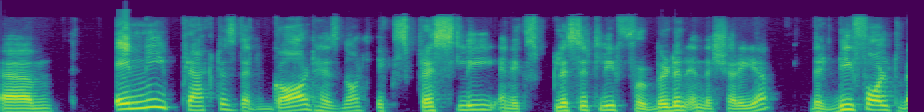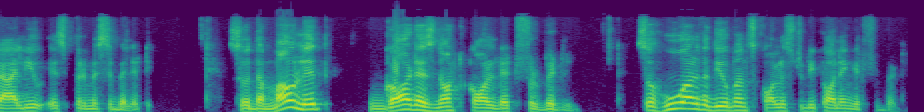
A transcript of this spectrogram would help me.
um, any practice that God has not expressly and explicitly forbidden in the Sharia, the default value is permissibility. So the Maulid, God has not called it forbidden. So who are the Deoband scholars to be calling it forbidden?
